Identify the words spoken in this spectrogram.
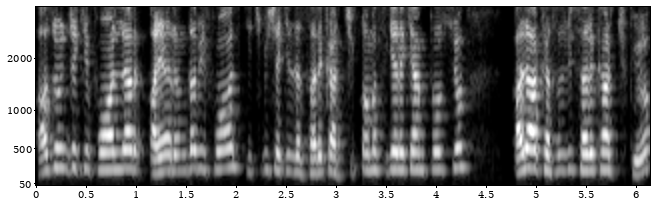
Az önceki fualler ayarında bir fual. Hiçbir şekilde sarı kart çıkmaması gereken bir pozisyon. Alakasız bir sarı kart çıkıyor.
